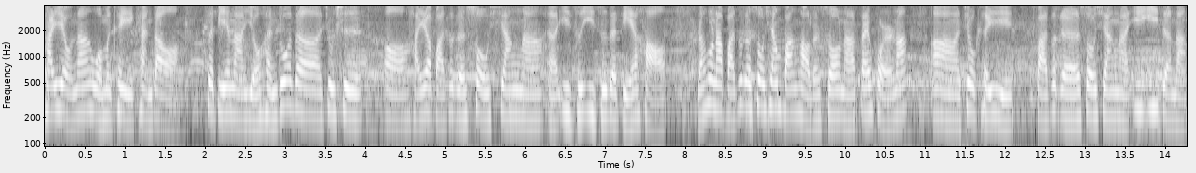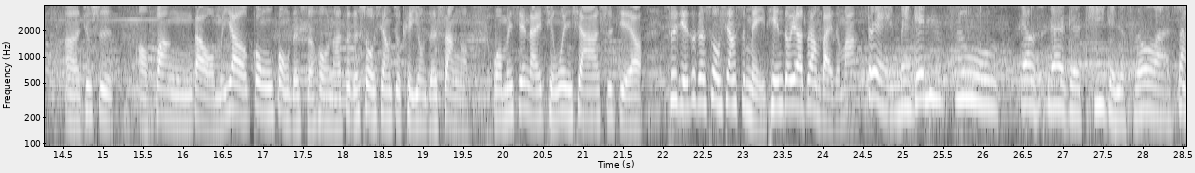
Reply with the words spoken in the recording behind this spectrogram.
还有呢，我们可以看到哦。这边呢有很多的，就是呃还要把这个寿香呢，呃一只一只的叠好，然后呢把这个寿香绑好的时候呢，待会儿呢啊就可以把这个寿香呢一一的呢，呃就是哦放到我们要供奉的时候呢，这个寿香就可以用得上哦。我们先来请问一下师姐哦，师姐这个寿香是每天都要这样摆的吗？对，每天师傅要那个七点的时候啊上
